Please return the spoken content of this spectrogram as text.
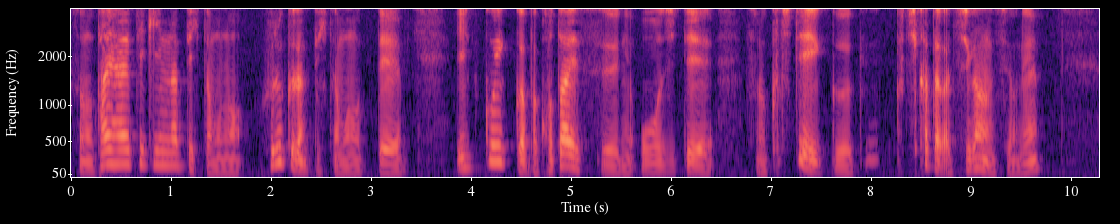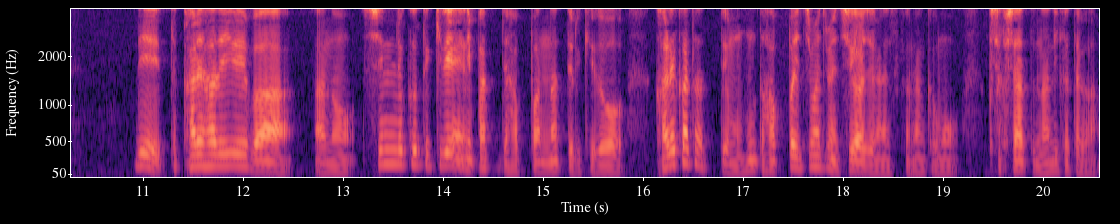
その大敗的になってきたもの古くなってきたものって一個一個やっぱ個体数に応じてその朽ちていく朽ち方が違うんですよね。で枯れ葉で言えばあの新緑って綺麗にパッて葉っぱになってるけど枯れ方ってもうほんと葉っぱ一枚一枚違うじゃないですか。なんかもうくしゃくしゃってなり方が。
